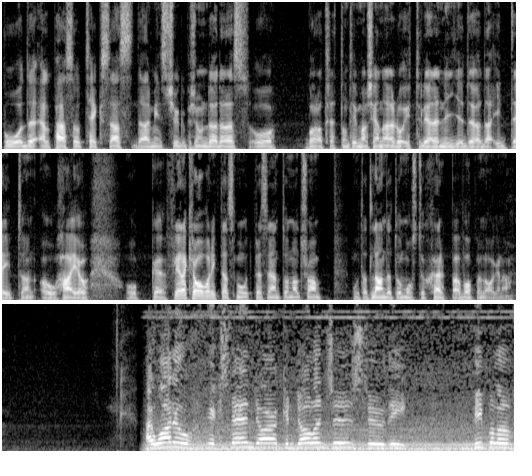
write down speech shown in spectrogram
både El Paso, Texas, där minst 20 personer dödades och bara 13 timmar senare då ytterligare 9 döda i Dayton, Ohio. Och eh, flera krav har riktats mot president Donald Trump mot att landet då måste skärpa vapenlagarna. I want to extend our condolences to the people of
